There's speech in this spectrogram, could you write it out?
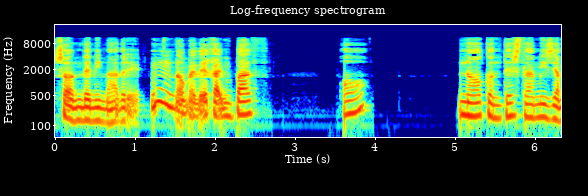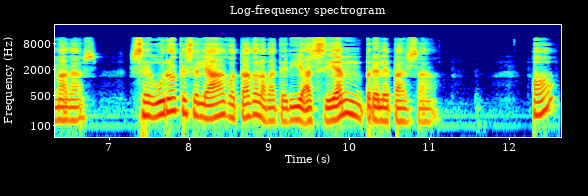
son de mi madre. No me deja en paz. O, no contesta mis llamadas. Seguro que se le ha agotado la batería. Siempre le pasa. O,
